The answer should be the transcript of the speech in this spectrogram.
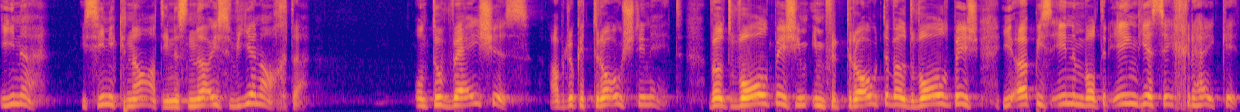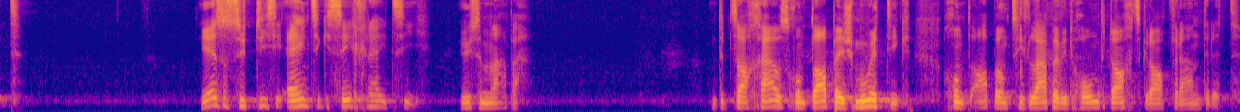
Rein, in seine Gnade, in ein neues Weihnachten. Und du weißt es, aber du getraust dich nicht. Weil du wohl bist im, im Vertrauten, weil du wohl bist in etwas innen, wo dir irgendwie Sicherheit gibt. Jesus sollte unsere einzige Sicherheit sein in unserem Leben. Und der Zachäus kommt ab, er ist mutig, kommt ab und sein Leben wird 180 Grad verändert.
